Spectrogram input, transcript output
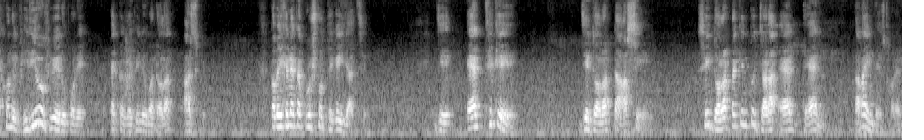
এখন ভিডিও ভিউয়ের উপরে একটা রেভিনিউ বা ডলার আসবে। তবে এখানে একটা প্রশ্ন থেকেই যাচ্ছে যে অ্যাড থেকে যে ডলারটা আসে, সেই ডলারটা কিন্তু যারা অ্যাড দেন, তারা ইনভেস্ট করেন।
